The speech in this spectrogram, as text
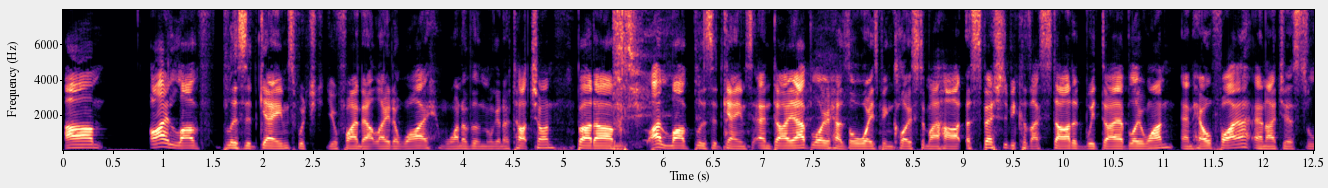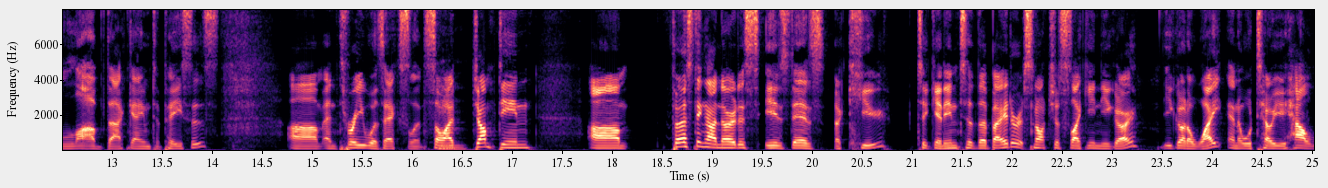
Um, I love Blizzard games, which you'll find out later why. One of them we're going to touch on. But um, I love Blizzard games, and Diablo has always been close to my heart, especially because I started with Diablo 1 and Hellfire, and I just loved that game to pieces. Um, and 3 was excellent. So I jumped in. Um, first thing I noticed is there's a queue to get into the beta. It's not just like in you go. You got to wait, and it will tell you how long.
